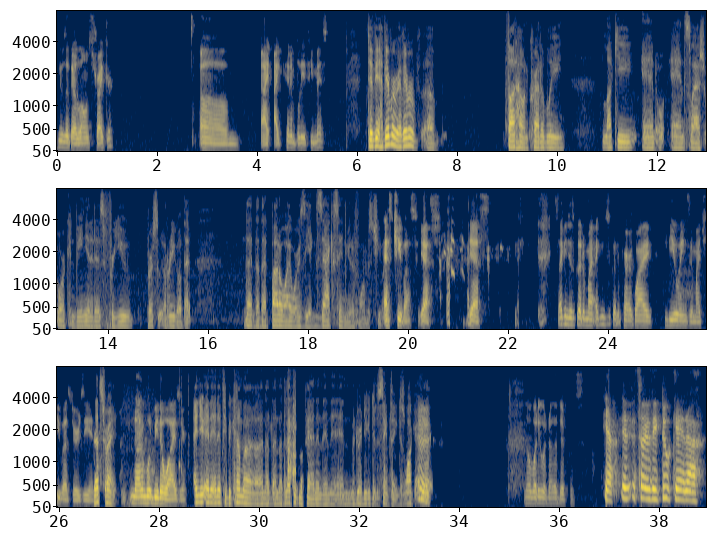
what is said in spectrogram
He was like their lone striker. Um, I I couldn't believe he missed. have you have you ever have you ever uh, thought how incredibly lucky and and slash or convenient it is for you personally, Rigo, that that that, that Paraguay wears the exact same uniform as Chivas. As Chivas, yes, yes. So I can just go to my I can just go to Paraguay viewings in my Chivas jersey, and That's right. none would be the wiser. And you and, and if you become a, an, an Atletico fan in, in, in Madrid, you can do the same thing. Just walk. Yeah. Nobody would know the difference. Yeah, it, it- so they do get a,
